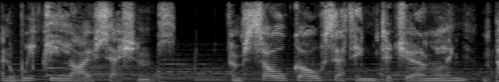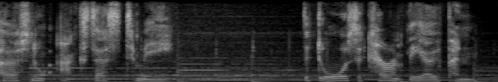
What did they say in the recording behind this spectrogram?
and weekly live sessions, from soul goal setting to journaling and personal access to me. The doors are currently open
